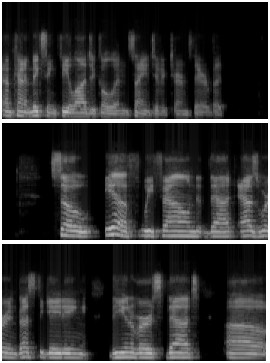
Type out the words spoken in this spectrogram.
i'm kind of mixing theological and scientific terms there but so if we found that as we're investigating the universe that uh,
